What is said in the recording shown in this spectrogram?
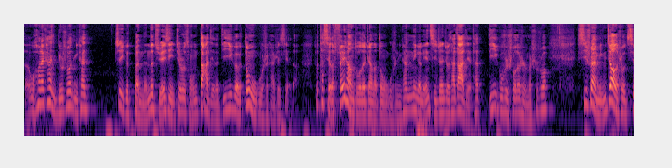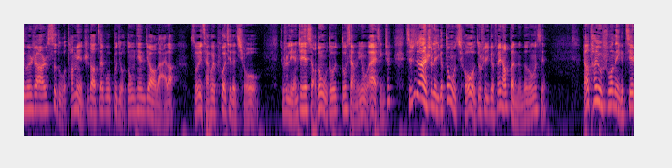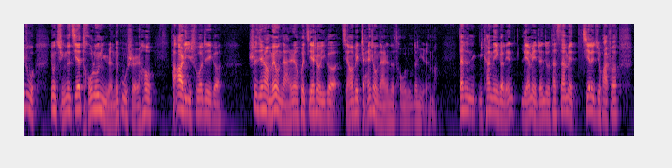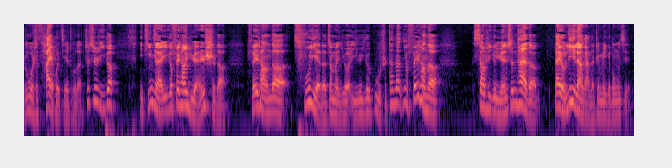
呃，我后来看，比如说，你看这个本能的觉醒，就是从大姐的第一个动物故事开始写的。就他写了非常多的这样的动物故事。你看那个连奇珍，就是他大姐，她第一故事说的是什么？是说蟋蟀鸣叫的时候气温是二十四度，他们也知道再过不久冬天就要来了，所以才会迫切的求偶。就是连这些小动物都都想着拥有爱情，这其实就暗示了一个动物求偶就是一个非常本能的东西。然后他又说那个接住用裙子接头颅女人的故事，然后他二弟说这个世界上没有男人会接受一个想要被斩首男人的头颅的女人嘛？但是你看那个连连美珍就是他三妹接了一句话说，如果是他也会接住的，这是一个你听起来一个非常原始的、非常的粗野的这么一个一个一个故事，但他又非常的像是一个原生态的带有力量感的这么一个东西。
